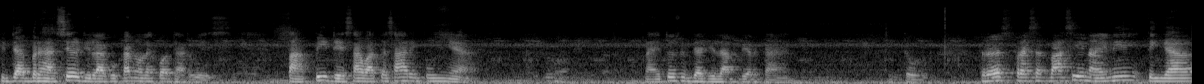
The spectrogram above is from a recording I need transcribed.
tidak berhasil dilakukan oleh Pak Darwis. Tapi Desa Watesari punya. Nah itu sudah dilampirkan. Itu terus presentasi nah ini tinggal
